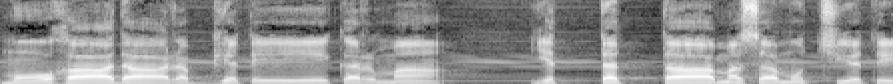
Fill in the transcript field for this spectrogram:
मोहादारभ्यते कर्म यत्तत्तामसमुच्यते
